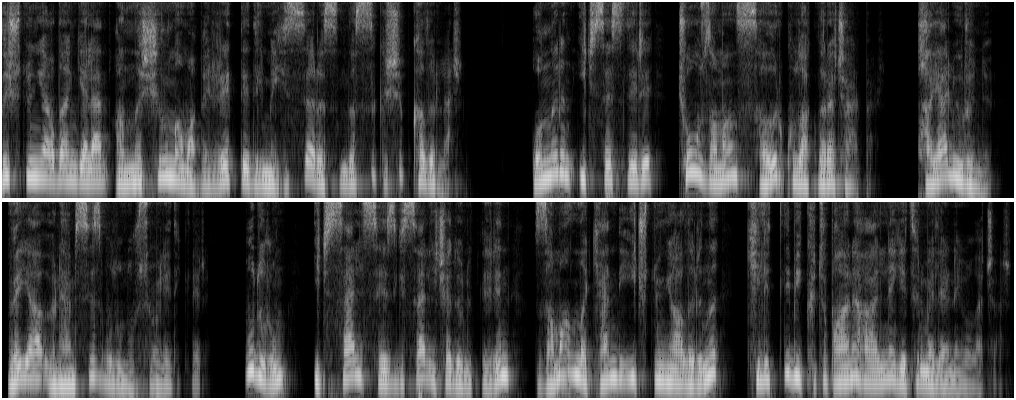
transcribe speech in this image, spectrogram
dış dünyadan gelen anlaşılmama ve reddedilme hissi arasında sıkışıp kalırlar. Onların iç sesleri çoğu zaman sağır kulaklara çarpar. Hayal ürünü veya önemsiz bulunur söyledikleri. Bu durum içsel sezgisel içe dönüklerin zamanla kendi iç dünyalarını kilitli bir kütüphane haline getirmelerine yol açar.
